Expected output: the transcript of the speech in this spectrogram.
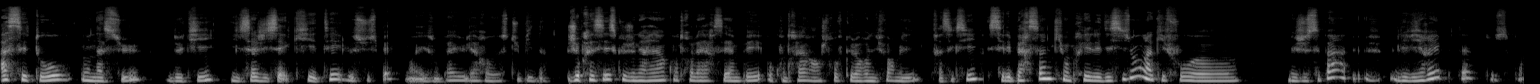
assez tôt, on a su de qui il s'agissait, qui était le suspect. ils n'ont pas eu l'air euh, stupides. Je précise que je n'ai rien contre la RCMP, au contraire, hein, je trouve que leur uniforme est très sexy. C'est les personnes qui ont pris les décisions là qu'il faut, euh, mais je sais pas, les virer peut-être, je sais pas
